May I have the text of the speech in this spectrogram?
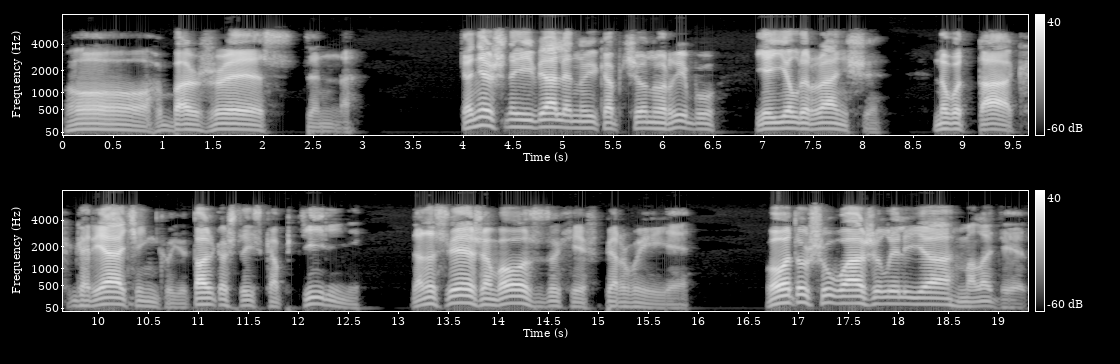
О, божественно! Конечно, и вяленую, и копченую рыбу я ел и раньше, но вот так, горяченькую, только что из коптильни, да на свежем воздухе впервые. Вот уж уважил Илья, молодец.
